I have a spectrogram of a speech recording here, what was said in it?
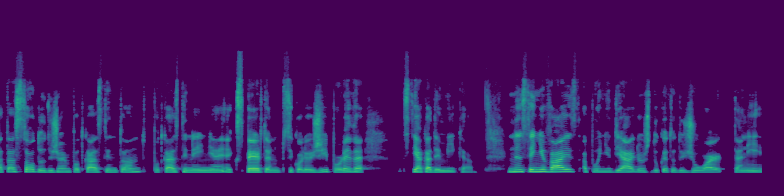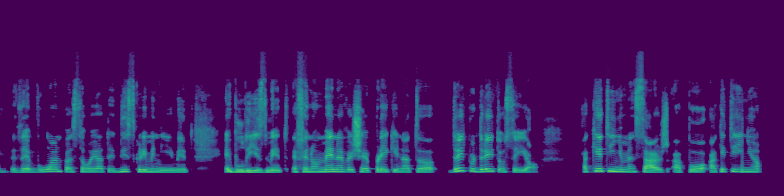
ata sot do dëgjojnë podcastin tënd, podcastin e një eksperte në psikologji, por edhe si akademike. Nëse një vajzë apo një djalë është duke të dëgjuar tani dhe vuan pasojat e diskriminimit, e bullizmit, e fenomeneve që e prekin atë drejt për drejt ose jo. A ke ti një mesazh apo a ke ti një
